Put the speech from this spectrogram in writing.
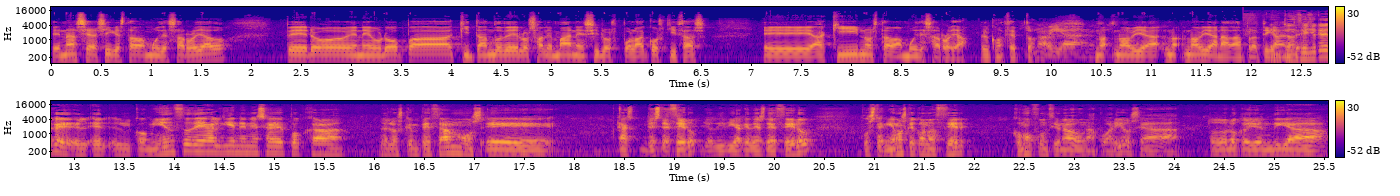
En Asia sí que estaba muy desarrollado, pero en Europa, quitando de los alemanes y los polacos, quizás eh, aquí no estaba muy desarrollado el concepto. No había- no, no había, no, no había nada prácticamente. Entonces yo creo que el, el- el comienzo de alguien en esa época de los que empezamos eh, desde cero, yo diría que desde cero, pues teníamos que conocer cómo funcionaba un acuario, o sea, todo lo que hoy en día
